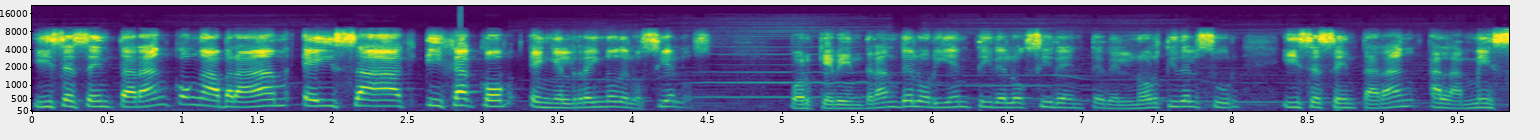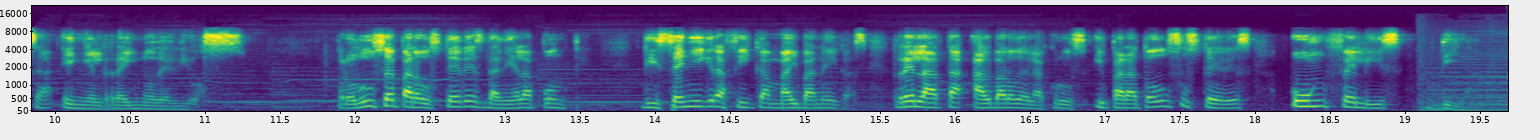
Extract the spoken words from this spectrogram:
y se sentarán con Abraham e Isaac y Jacob en el reino de los cielos, porque vendrán del oriente y del occidente, del norte y del sur, y se sentarán a la mesa en el reino de Dios. Produce para ustedes Daniela Ponte. Diseña y grafica May Vanegas. Relata Álvaro de la Cruz. Y para todos ustedes, un feliz día.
